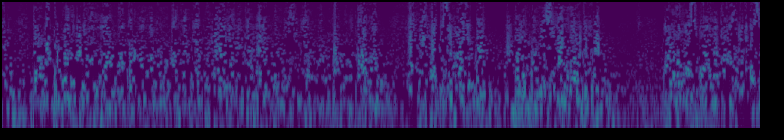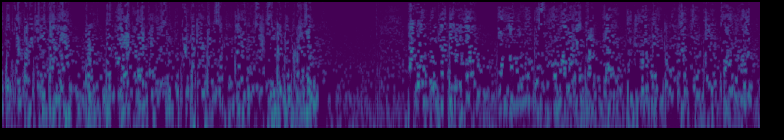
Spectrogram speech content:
falou para mim assim, ai, gordo, né? Ela não gosta da aula, ela falou que esse é eu tenho uma um tipo de momento,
